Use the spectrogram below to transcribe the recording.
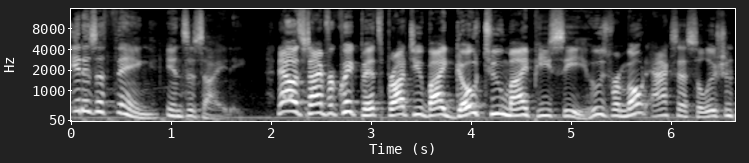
it is a thing in society. Now it's time for Quick Bits brought to you by GoToMyPC, whose remote access solution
